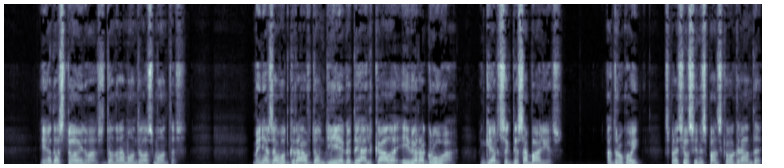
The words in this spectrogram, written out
— Я достоин вас, Дон Рамон де лос Монтес. Меня зовут граф Дон Диего де Алькала и Верагруа, герцог де Сабальес. — А другой? —— спросил сын испанского гранда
